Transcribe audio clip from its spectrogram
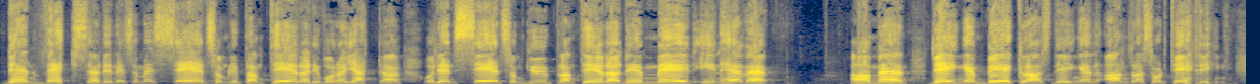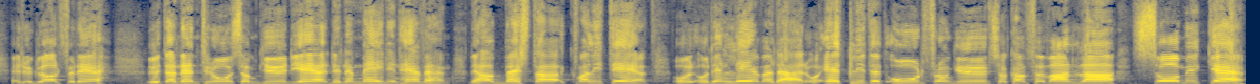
Den växer, den är som en säd som blir planterad i våra hjärtan. Och den säd som Gud planterar, det är made in heaven. Amen. Det är ingen B-klass, det är ingen andra sortering. Är du glad för det? Utan den tro som Gud ger, den är made in heaven. Den har bästa kvalitet och, och den lever där. Och ett litet ord från Gud som kan förvandla så mycket.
